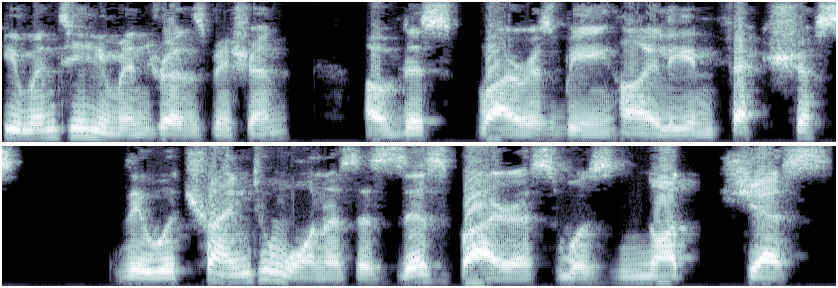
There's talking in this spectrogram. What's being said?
human to human transmission, of this virus being highly infectious. They were trying to warn us that this virus was not just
